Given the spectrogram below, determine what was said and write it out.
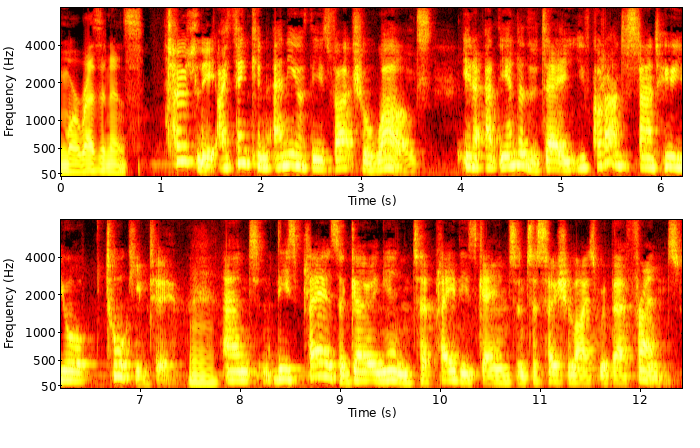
more resonance. Totally. I think in any of these virtual worlds, you know, at the end of the day, you've got to understand who you're talking to. Mm. And these players are going in to play these games and to socialize with their friends.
